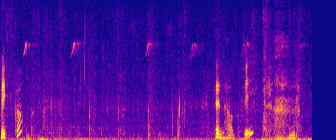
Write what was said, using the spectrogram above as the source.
Mega. Dann halt dort.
